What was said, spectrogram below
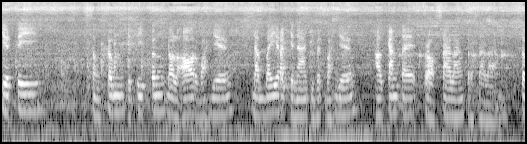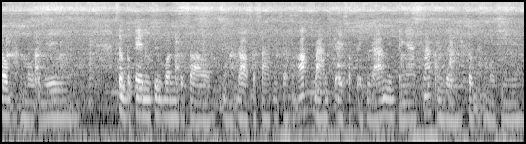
ជាទីសង្ឃឹមជាទីពឹងដ៏ល្អរបស់យើង ដើម្បីរចនាជីវិតរបស់យើងឲ្យកាន់តែប្រសើរឡើងប្រសើរឡើង សូមអនុមោទនាសូមប្រគេនជូនបុណ្យកុសលដល់ប្រសាទពិសេសទាំងអស់បានសេចក្តីសុខសេចក្តីចម្រើនមានបញ្ញាស្នាប់ក្នុងវេសូមអនុមោទនា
